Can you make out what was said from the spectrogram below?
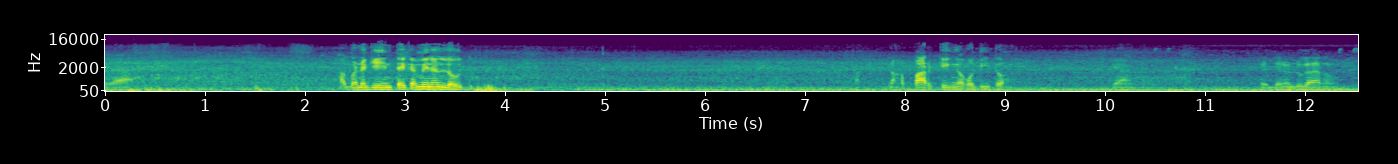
Kaya habang naghihintay kami ng load nakaparking ako dito. Yan. Ganda ng lugar, no?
